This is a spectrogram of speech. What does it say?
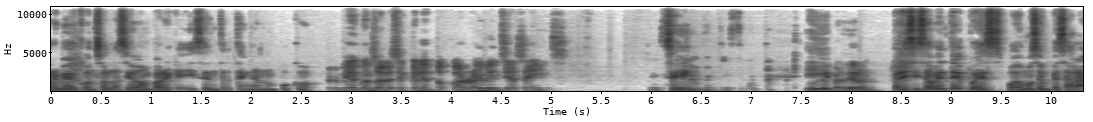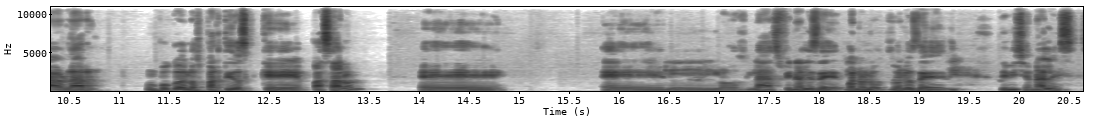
premio de consolación para que ahí se entretengan un poco. Premio de consolación que le tocó a Ravens y a Saints. Tristemente, tristemente. Porque Y perdieron. precisamente pues podemos empezar a hablar un poco de los partidos que pasaron. Eh, eh, los, las finales de, bueno, los duelos de di- divisionales.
